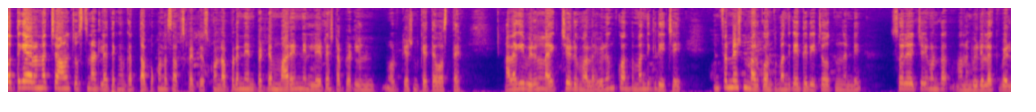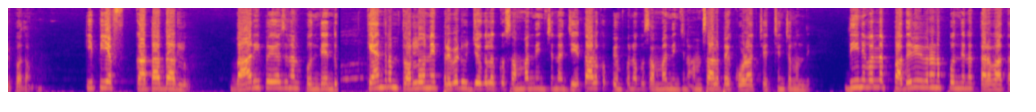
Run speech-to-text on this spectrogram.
కొత్తగా ఎవరైనా ఛానల్ చూస్తున్నట్లయితే కనుక తప్పకుండా సబ్స్క్రైబ్ చేసుకోండి. అప్పుడే నేను పెట్టే మరిన్ని లేటెస్ట్ అప్డేట్ల నోటిఫికేషన్కి అయితే వస్తాయి. అలాగే వీడియోని లైక్ చేయడం వల్ల ఈ వీడియో కొంతమందికి రీచ్ అయ్యి ఇన్ఫర్మేషన్ మరి కొంతమందికి అయితే రీచ్ అవుతుందండి. సో లేట్ చేయకుండా మనం వీడియోలోకి వెళ్ళిపోదాం. ఈపీఎఫ్ ఖాతాదారులు భారీ ప్రయోజనాలు పొందేందుకు కేంద్రం త్వరలోనే ప్రైవేట్ ఉద్యోగులకు సంబంధించిన జీతాలకు పెంపునకు సంబంధించిన అంశాలపై కూడా చర్చించనుంది. దీనివల్ల పదవి వివరణ పొందిన తర్వాత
